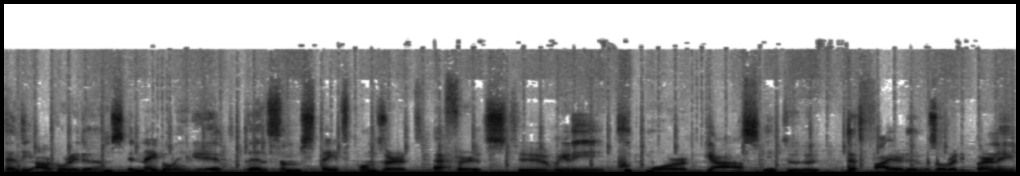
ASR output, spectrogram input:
then the algorithms enabling it, then some state sponsored efforts to really put more gas into that fire that was already burning.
